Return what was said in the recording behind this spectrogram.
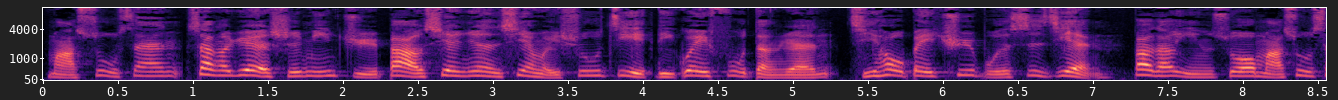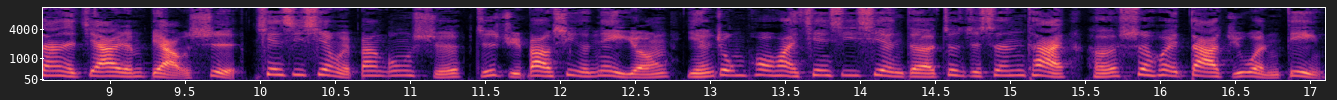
马树山上个月实名举报现任县委书记李贵富等人，其后被拘捕的事件。报道引说，马树山的家人表示，迁西县委办公室只举报性的内容，严重破坏迁西县的政治生态和社会大局稳定，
